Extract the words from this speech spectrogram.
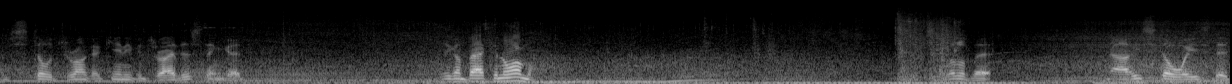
I'm still drunk. I can't even drive this thing good. I think I'm back to normal. A little bit. No, he's still wasted.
